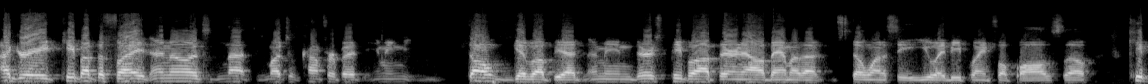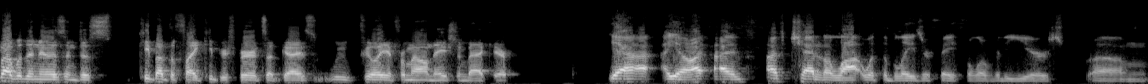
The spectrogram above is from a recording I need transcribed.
I agree. Keep up the fight. I know it's not much of comfort, but I mean, don't give up yet. I mean, there's people out there in Alabama that still want to see UAB playing football. So keep up with the news and just keep up the fight. Keep your spirits up, guys. We feel you from Owl Nation back here. Yeah, I, you know, I, I've I've chatted a lot with the Blazer faithful over the years. Um,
